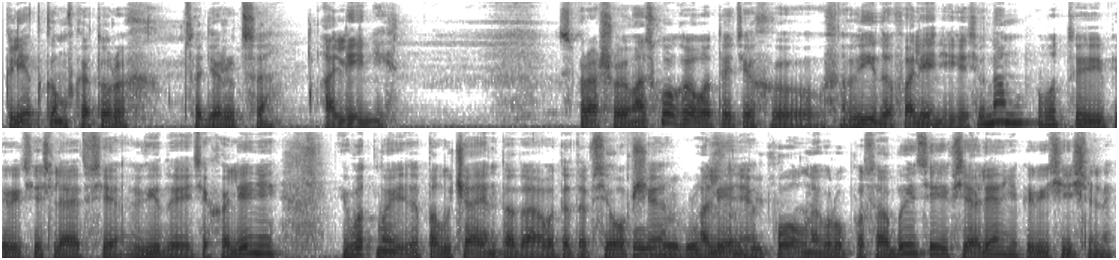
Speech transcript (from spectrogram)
клеткам, в которых содержатся олени. Спрашиваем, а сколько вот этих э, видов оленей есть? Нам вот и перечисляет все виды этих оленей. И вот мы получаем тогда вот это всеобщее олени, событий. полную группу событий, все олени перечислены.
